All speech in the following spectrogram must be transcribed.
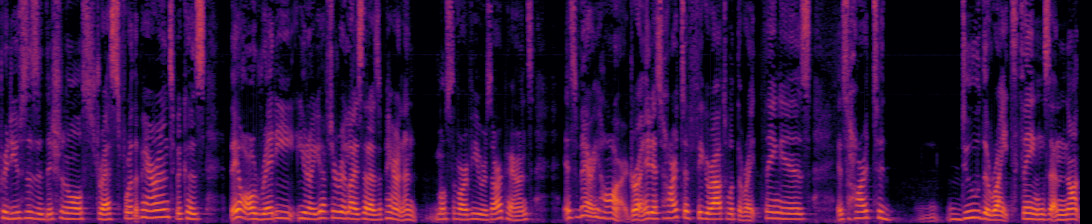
produces additional stress for the parents because they already, you know, you have to realize that as a parent, and most of our viewers are parents, it's very hard, right? It's hard to figure out what the right thing is. It's hard to do the right things and not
